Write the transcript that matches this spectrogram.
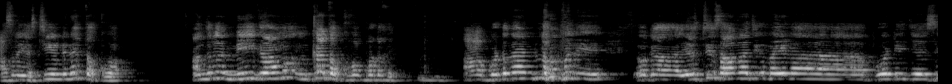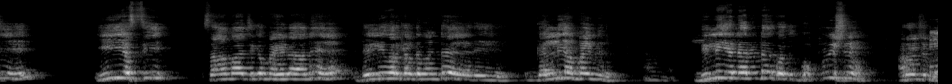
అసలు ఎస్టీ అంటేనే తక్కువ. అందులో మీ గ్రామం ఇంకా తక్కువ బుడ్డది. ఆ బుడ్డ దాంట్లో మరి ఒక ఎస్టీ సామాజిక మహిళ పోటీ చేసి ఈ ఎస్టీ సామాజిక మహిళ అనే ఢిల్లీ వరకు వెళ్ళడం అంటే ఇది గల్లీ అమ్మాయి మీరు. ఢిల్లీ వెళ్ళారంటే అది కొద్ది గొప్ప విషయం ఆ రోజుల్లో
